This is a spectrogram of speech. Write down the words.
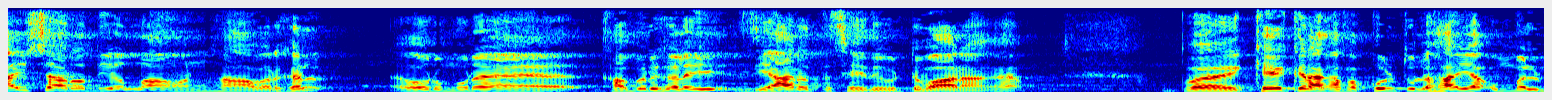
ஆயிஷா ரதி அல்லா அவர்கள் ஒரு முறை கபர்களை ஜியாரத்து செய்து விட்டு வாராங்க. இப்போ கேட்குறாங்க ஃபக்குல் துல்ஹாயா உம்மல்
